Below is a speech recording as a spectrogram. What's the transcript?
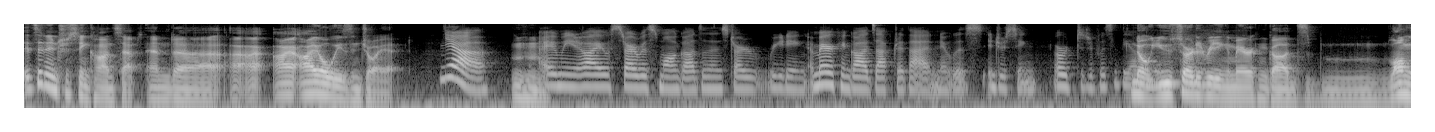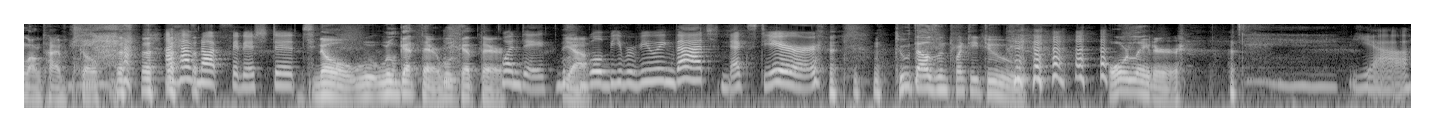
it's an interesting concept, and uh, I, I I always enjoy it. Yeah. Mhm. I mean, I started with Small Gods and then started reading American Gods after that, and it was interesting. Or did it, was it the other No, you started reading American Gods long, long time ago. I have not finished it. no, we'll we'll get there. We'll get there. One day. Yeah. We'll be reviewing that next year. 2022 or later. yeah.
